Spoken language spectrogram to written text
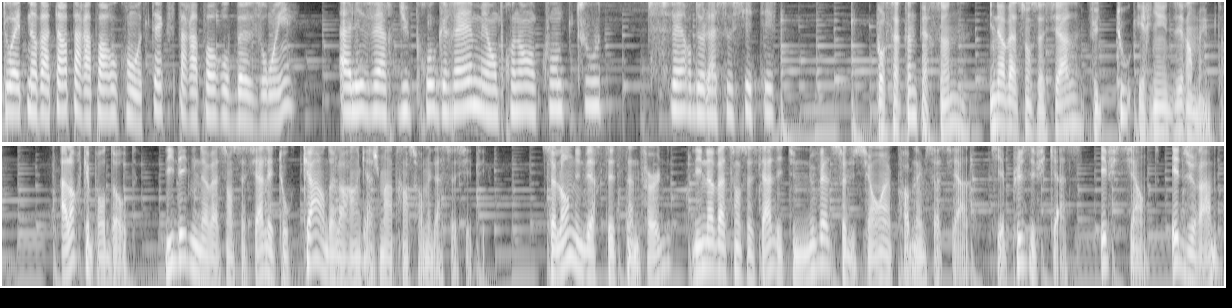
Doit être novateur par rapport au contexte, par rapport aux besoins. Aller vers du progrès, mais en prenant en compte toute sphère de la société. Pour certaines personnes, innovation sociale veut tout et rien dire en même temps. Alors que pour d'autres, l'idée d'innovation sociale est au cœur de leur engagement à transformer la société. Selon l'Université de Stanford, l'innovation sociale est une nouvelle solution à un problème social qui est plus efficace, efficiente et durable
